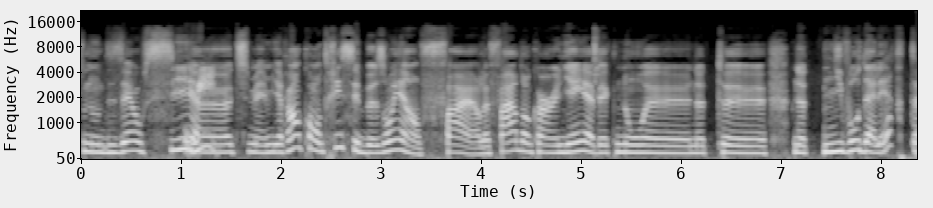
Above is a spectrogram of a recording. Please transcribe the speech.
tu nous disais aussi, euh, tu m'as mis rencontrer ses besoins en fer. Le fer, donc, un lien avec nos, euh, notre, notre niveau d'alerte.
